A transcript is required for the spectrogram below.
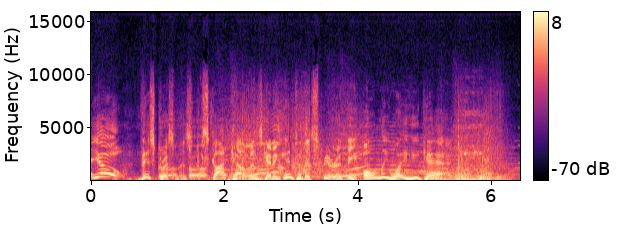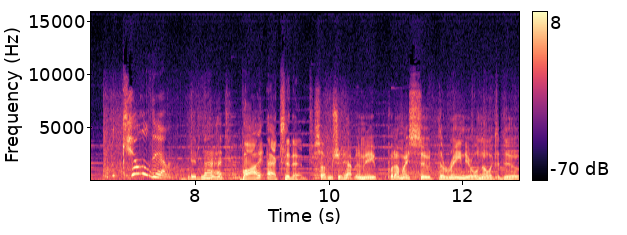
Hey, you! This Christmas, Scott Calvin's getting into the spirit the only way he can. Killed him. Did not. By accident. Something should happen to me. Put on my suit. The reindeer will know what to do.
